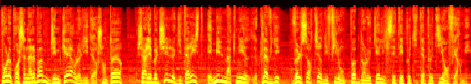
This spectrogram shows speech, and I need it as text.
Pour le prochain album, Jim Kerr, le leader-chanteur, Charlie Butchill, le guitariste, et Mill McNeil, le clavier, veulent sortir du filon pop dans lequel ils s'étaient petit à petit enfermés.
